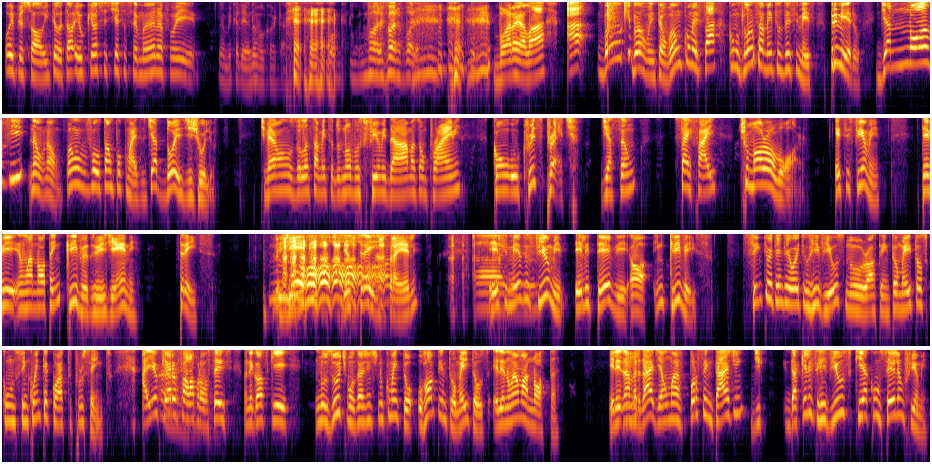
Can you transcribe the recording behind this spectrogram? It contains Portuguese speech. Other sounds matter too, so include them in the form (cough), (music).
Oi, pessoal. Então, eu- o que eu assisti essa semana foi... Não, brincadeira, eu não vou cortar. (laughs) Bora, bora, bora. (laughs) bora lá. Ah, vamos que vamos, então. Vamos começar com os lançamentos desse mês. Primeiro, dia 9... Não, não. Vamos voltar um pouco mais. Dia 2 de julho. Tivemos o lançamento do novo filme da Amazon Prime com o Chris Pratt, de ação, sci-fi, Tomorrow War. Esse filme teve uma nota incrível do IGN, 3. Deu 3 pra ele. Ai, Esse mesmo Deus. filme, ele teve, ó, incríveis 188 reviews no Rotten Tomatoes com 54%. Aí eu quero falar pra vocês um negócio que nos últimos a gente não comentou. O Rotten Tomatoes, ele não é uma nota. Ele, na Uhum. verdade, é uma porcentagem de, daqueles reviews que aconselham o filme.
